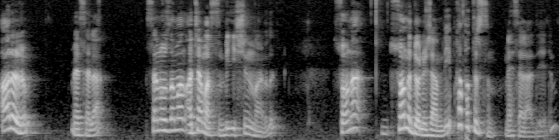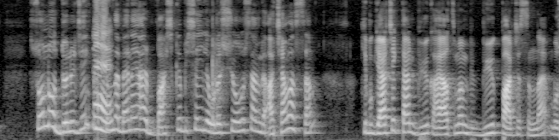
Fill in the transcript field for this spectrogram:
Ararım mesela. Sen o zaman açamazsın. Bir işin vardı. Sonra sonra döneceğim deyip kapatırsın mesela diyelim. Sonra o döneceğin kısımda ben eğer başka bir şeyle uğraşıyor olursam ve açamazsam ki bu gerçekten büyük hayatımın bir büyük parçasında bu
